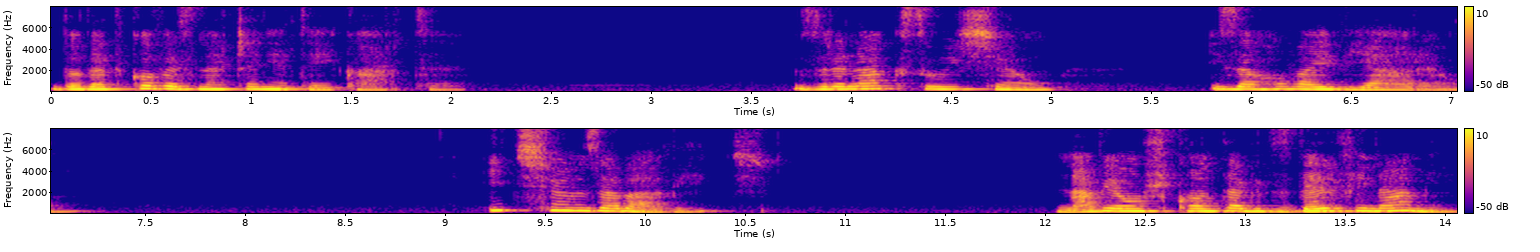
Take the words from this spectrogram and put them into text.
Dodatkowe znaczenie tej karty. Zrelaksuj się i zachowaj wiarę. Idź się zabawić. Nawiąż kontakt z delfinami.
